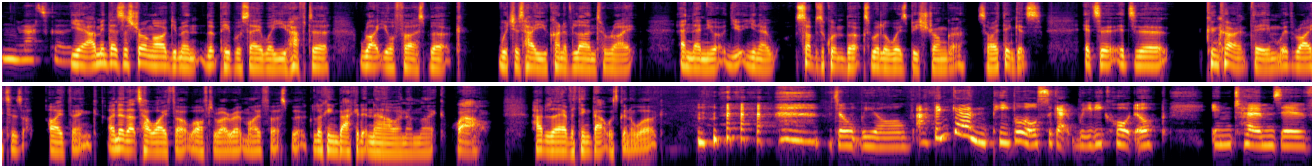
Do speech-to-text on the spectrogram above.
Mm, that's good. Yeah, I mean, there's a strong argument that people say where you have to write your first book, which is how you kind of learn to write, and then your you, you know subsequent books will always be stronger. So I think it's it's a it's a concurrent theme with writers, I think. I know that's how I felt after I wrote my first book. Looking back at it now, and I'm like, wow, how did I ever think that was going to work? Don't we all? I think um, people also get really caught up in terms of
